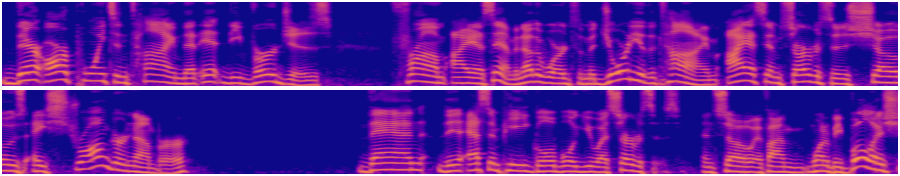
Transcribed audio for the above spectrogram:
there are points in time that it diverges from ISM. In other words, the majority of the time, ISM services shows a stronger number than the S&P Global US Services. And so if I want to be bullish,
